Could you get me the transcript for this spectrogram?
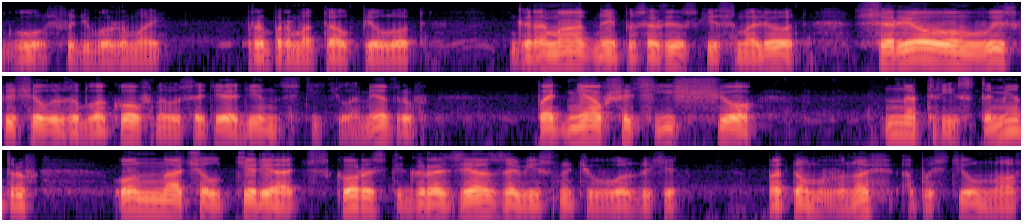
Господи, боже мой, пробормотал пилот. Громадный пассажирский самолет с ревом выскочил из облаков на высоте 11 километров. Поднявшись еще на 300 метров, он начал терять скорость, грозя зависнуть в воздухе. Потом вновь опустил нос.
